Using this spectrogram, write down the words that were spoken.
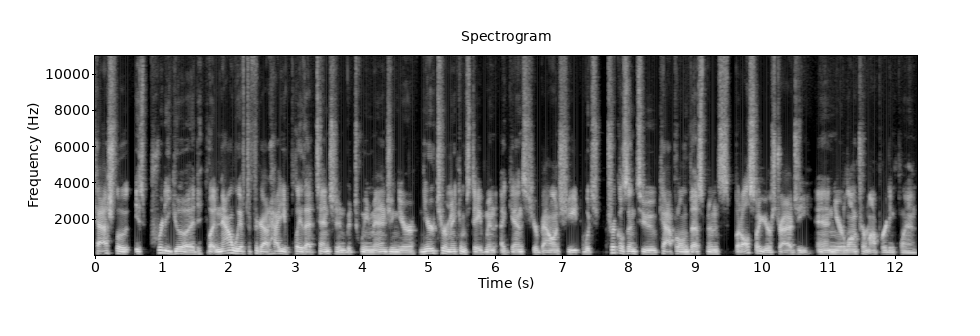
Cash flow is pretty good. But now we have to figure out how you play that tension between managing your near term income statement against your balance sheet, which trickles into capital investments, but also your strategy and your long term operating plan.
